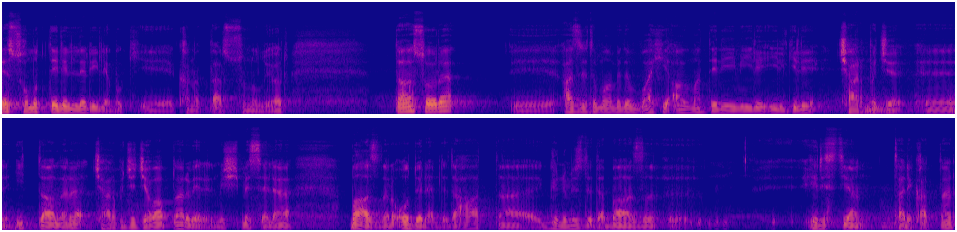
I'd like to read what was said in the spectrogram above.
ve somut delilleriyle bu e, kanıtlar sunuluyor. Daha sonra e, Hz. Muhammed'in vahiy alma deneyimiyle ilgili çarpıcı e, iddialara çarpıcı cevaplar verilmiş. Mesela bazıları o dönemde de hatta günümüzde de bazı e, Hristiyan tarikatlar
